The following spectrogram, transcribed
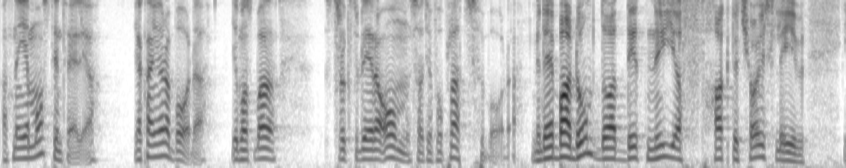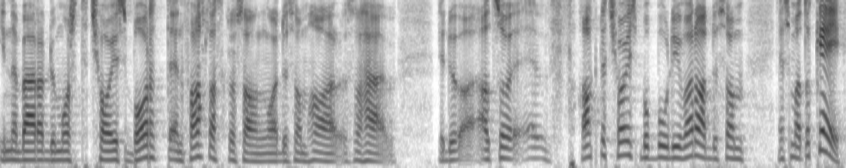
Att nej, jag måste inte välja. Jag kan göra båda. Jag måste bara strukturera om så att jag får plats för båda. Men det är bara dumt då att ditt nya fuck the choice-liv innebär att du måste choice bort en fastlagscroissant och du som har så här... är Du, alltså, eh, fuck the choice bo- borde ju vara att du som är som att okej,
